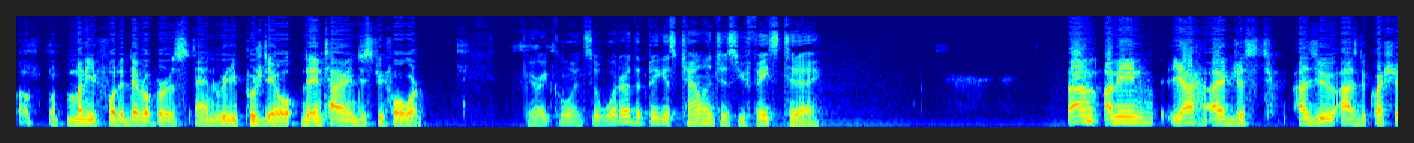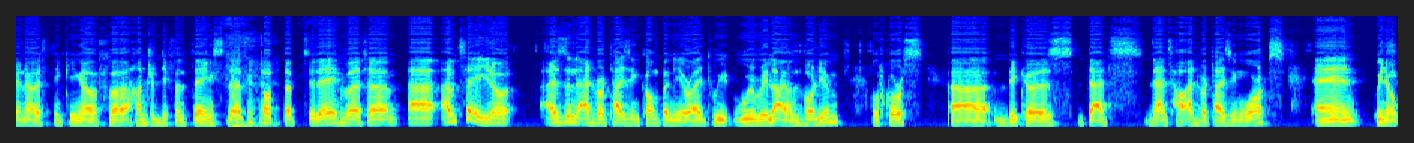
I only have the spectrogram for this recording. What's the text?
of, of money for the developers and really push the, the entire industry forward. Very cool. And so, what are the biggest challenges you face today? Um, I mean, yeah, I just as you asked the question, I was thinking of a hundred different things that popped up today. But um, uh, I would say, you know, as an advertising company, right, we, we rely on volume, of course, uh, because that's that's how advertising works. And you know,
